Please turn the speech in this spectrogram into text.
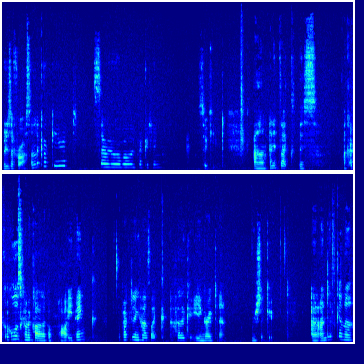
which is a frost. And look how cute! So adorable in packaging. So cute. Um, and it's like this, I call this kind of colour like a party pink. The packaging has like Hello Kitty engraved in it, which is so cute. And I'm just gonna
